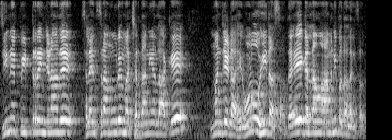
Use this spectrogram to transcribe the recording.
ਜਿਨੇ ਪੀਟਰ ਇੰਜਣਾ ਦੇ ਸਲੈਂਸਰਾਂ ਮੂਰੇ ਮੱਛਰਦਾਨੀਆਂ ਲਾ ਕੇ ਮੰਜੇ ਡਾਹੇ, ਹੁਣ ਉਹੀ ਦੱਸ ਸਕਦਾ, ਇਹ ਗੱਲਾਂ ਆਮ ਨਹੀਂ ਪਤਾ ਲੱਗ ਸਕਦਾ।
